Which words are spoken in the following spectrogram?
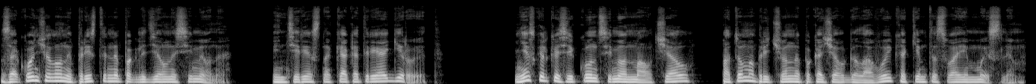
Закончил он и пристально поглядел на Семена. Интересно, как отреагирует. Несколько секунд Семен молчал, потом обреченно покачал головой каким-то своим мыслям.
